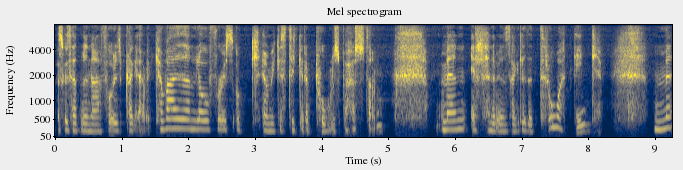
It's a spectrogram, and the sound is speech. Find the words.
Jag skulle säga att mina favoritplagg är kavajen, loafers och jag har mycket stickade polos på hösten. Men jag känner mig sagt lite tråkig. Men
